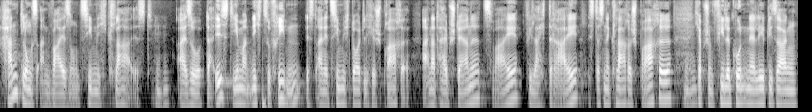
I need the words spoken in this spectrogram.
Handlungsanweisung ziemlich klar ist. Mhm. Also da ist jemand nicht zufrieden, ist eine ziemlich deutliche Sprache. Eineinhalb Sterne, zwei, vielleicht drei, ist das eine klare Sprache. Mhm. Ich habe schon viele Kunden erlebt, die sagen,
